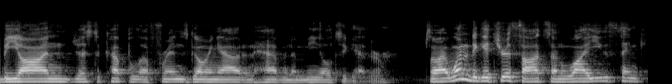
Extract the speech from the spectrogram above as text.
beyond just a couple of friends going out and having a meal together. So i wanted to get your thoughts on why you think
